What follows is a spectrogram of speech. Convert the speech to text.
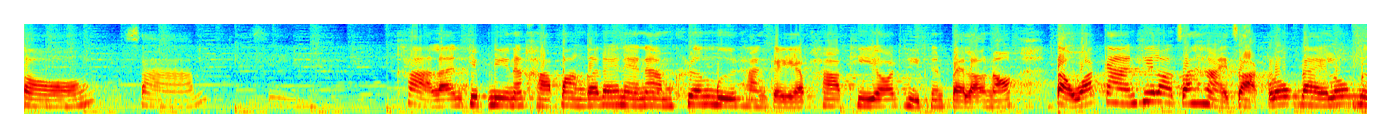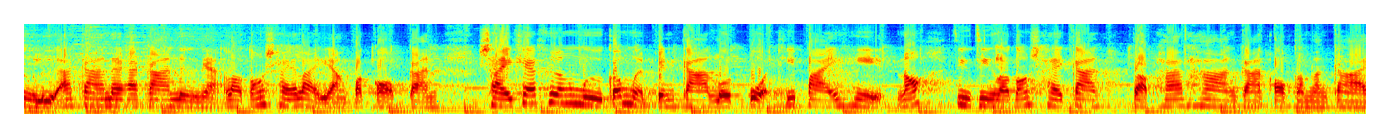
สองสาม ค่ะและคลิปนี้นะคะ ปังก็ได้แนะนำเครื่องมือทางกายภาพที่ยอดฮิตกันไปแล้วเนาะแต่ว่าการที่เราจะหายจากโรคใดโรคหนึ่ง หรืออาการใดอาการหนึ่งเนี่ยเราต้องใช้หลายอย่างประกอบกัน ใช้แค่เครื่องมือก็เหมือนเป็นการลดปวดที่ปลายเหตุเนาะจริง ๆ เราต้องใช้การปรับท่าทางการออกกำลังกาย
